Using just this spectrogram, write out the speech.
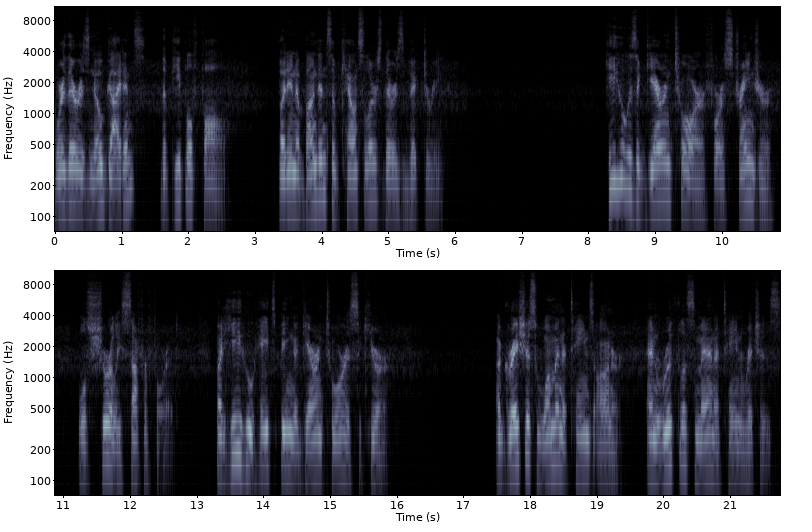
Where there is no guidance, the people fall, but in abundance of counselors there is victory. He who is a guarantor for a stranger will surely suffer for it, but he who hates being a guarantor is secure. A gracious woman attains honor, and ruthless men attain riches.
